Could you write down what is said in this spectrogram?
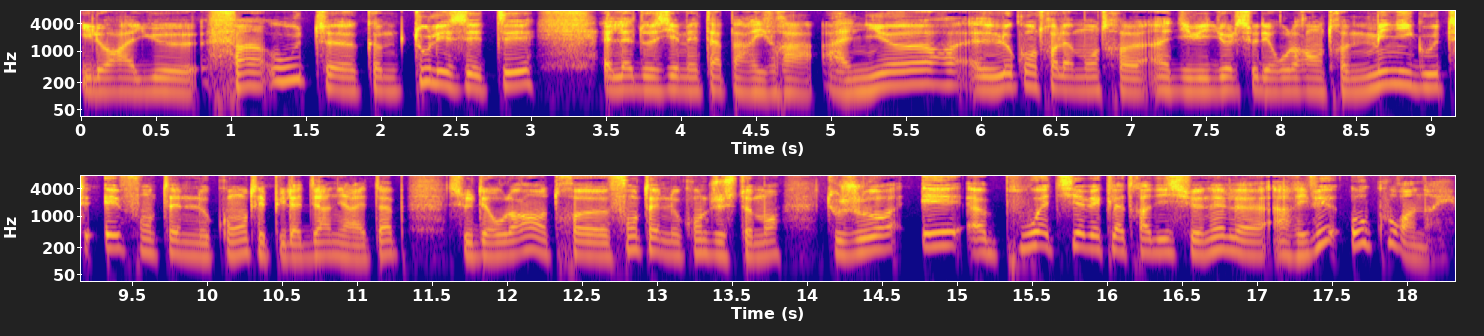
Il aura lieu fin août, euh, comme tous les étés. La deuxième étape arrivera à Niort. Le contre-la-montre individuel se déroulera entre Ménigout et Fontaine-le-Comte. Et puis la dernière étape se déroulera entre Fontaine-le-Comte, justement, toujours, et Poitiers avec la traditionnelle arrivée au couronnerie.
